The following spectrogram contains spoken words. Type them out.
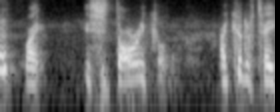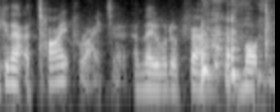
like historical. I could have taken out a typewriter and they would have found it modern.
